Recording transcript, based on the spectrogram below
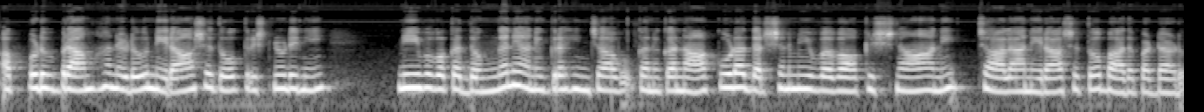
అప్పుడు బ్రాహ్మణుడు నిరాశతో కృష్ణుడిని నీవు ఒక దొంగని అనుగ్రహించావు. కనుక నాకు కూడా దర్శనమివ్వవా కృష్ణ? అని చాలా నిరాశతో బాధపడ్డాడు.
